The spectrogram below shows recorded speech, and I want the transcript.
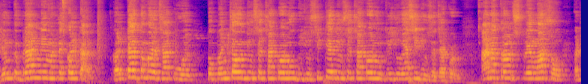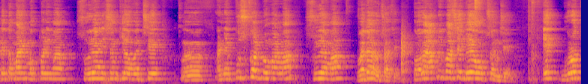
જેમ કે બ્રાન્ડ નેમ એટલે કલ્ટાર કલ્ટાર તમારે છાંટવું હોય તો પંચાવન દિવસે છાંટવાનું, બીજું સિત્તેર દિવસે છાંટવાનું, ત્રીજું એંસી દિવસે છાંટવાનું. આના ત્રણ સ્પ્રે મારશો એટલે તમારી મગફળીમાં સોયાની સંખ્યા વધશે અને પુષ્કળ પ્રમાણમાં સોયામાં વધારો થશે. તો હવે આપણી પાસે બે ઓપ્શન છે. એક ગ્રોથ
